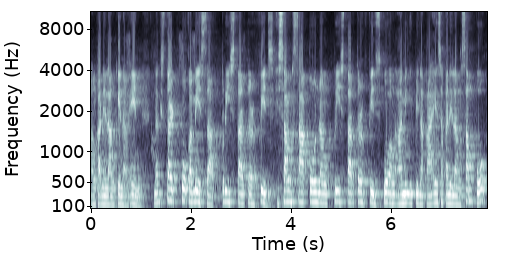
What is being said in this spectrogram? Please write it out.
ang kanilang kinain? Nag-start po kami sa pre-starter feeds. Isang sako ng pre-starter feeds po ang aming ipinakain sa kanilang sampo.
